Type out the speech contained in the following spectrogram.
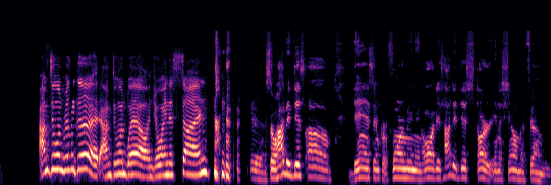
I'm doing really good. I'm doing well, enjoying the sun. yeah. So how did this um dance and performing and all this, how did this start in the Shelmon family?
